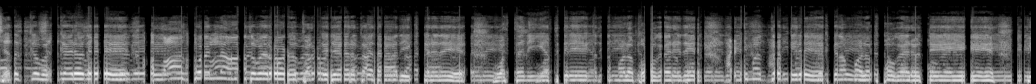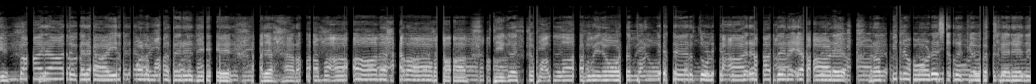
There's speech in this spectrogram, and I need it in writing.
ചെറുക്ക് വെക്കരുതേ അല്ലാത്തവരോട് വസനീയത്തിലേക്ക് നമ്മൾ പോകരുതേ അടിമത്തത്തിലേക്ക് നമ്മൾ പോകരുതേ. ബിംബാരാധകരായി നമ്മൾ മാറരുത്. അത് ഹറാമാണ് ഹറാമാ തികച്ചും അള്ളാഹുവിനോട് പങ്കുചേർത്തുള്ള ആരാധനയാണ്. റബ്ബിനോട് ചെറുക്ക് വെക്കരുത്.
